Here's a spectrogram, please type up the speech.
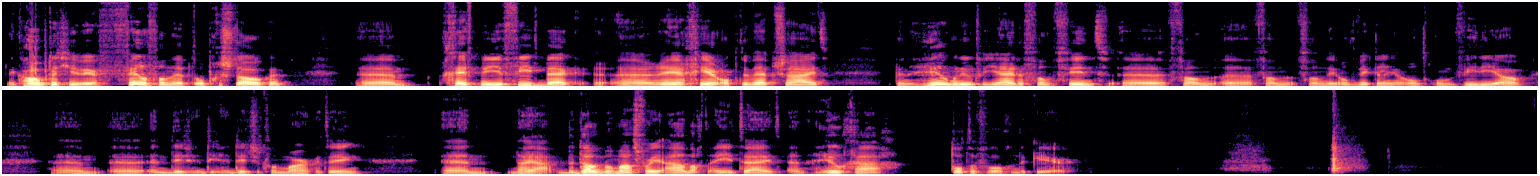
Ik hoop dat je er weer veel van hebt opgestoken. Ehm, geef me je feedback, eh, reageer op de website. Ik ben heel benieuwd wat jij ervan vindt, uh, van, van, van die ontwikkelingen rondom video ehm, en digital marketing. En nou ja, bedankt nogmaals voor je aandacht en je tijd en heel graag tot de volgende keer.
